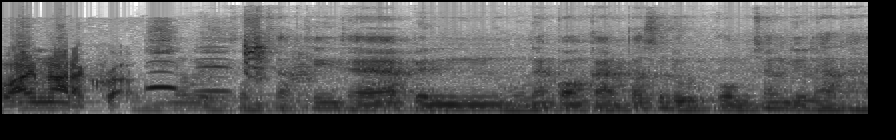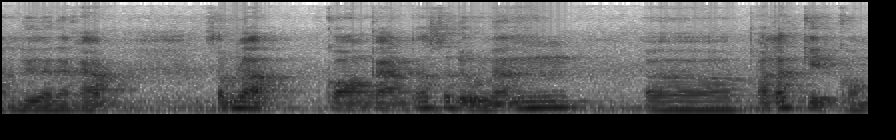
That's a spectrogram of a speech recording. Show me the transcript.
Well, I'm not a crook. นาวเอกสมศักดิ์เที่ยงแท้เป็นหัวหน้ากองการพัสดุกรมช่างโยธาทหารเรือนะครับสำหรับกองการพัสดุนั้นเอ่อภารกิจของ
